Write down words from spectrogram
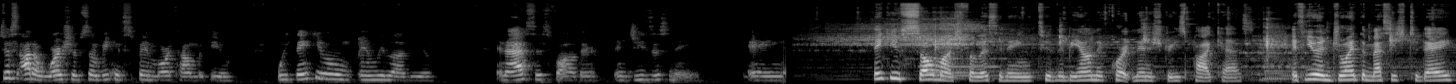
just out of worship so we can spend more time with you. We thank you and we love you. And I ask this, Father, in Jesus' name. Amen. Thank you so much for listening to the Beyond the Court Ministries podcast. If you enjoyed the message today,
